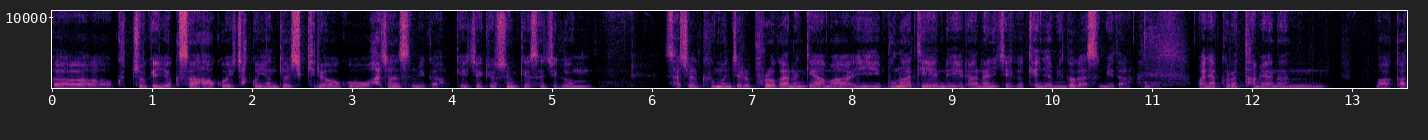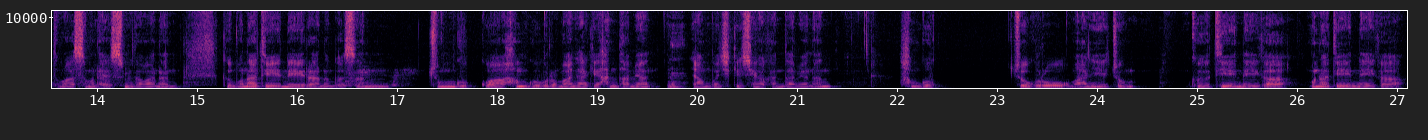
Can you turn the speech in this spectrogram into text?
어 그쪽의 역사하고 자꾸 연결시키려고 하지 않습니까? 그 이제 교수님께서 지금 사실 그 문제를 풀어가는 게 아마 이 문화 DNA라는 이제 그 개념인 것 같습니다. 네. 만약 그렇다면은 뭐 아까도 말씀을 했습니다만은 그 문화 DNA라는 것은 중국과 한국으로 만약에 한다면 네. 양분시켜 생각한다면은 한국 쪽으로 많이 좀 그 DNA가 문화 DNA가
